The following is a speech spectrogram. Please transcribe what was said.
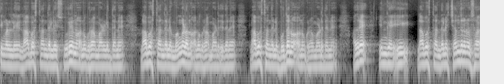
ತಿಂಗಳಲ್ಲಿ ಲಾಭಸ್ಥಾನದಲ್ಲಿ ಸೂರ್ಯನು ಅನುಗ್ರಹ ಮಾಡಲಿದ್ದಾನೆ, ಲಾಭಸ್ಥಾನದಲ್ಲಿ ಮಂಗಳನು ಅನುಗ್ರಹ ಮಾಡಿದ್ದಾನೆ ಲಾಭಸ್ಥಾನದಲ್ಲಿ ಬುಧನು ಅನುಗ್ರಹ ಮಾಡಿದ್ದಾನೆ ಆದರೆ ನಿಮಗೆ ಈ ಲಾಭಸ್ಥಾನದಲ್ಲಿ ಚಂದ್ರನು ಸಹ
